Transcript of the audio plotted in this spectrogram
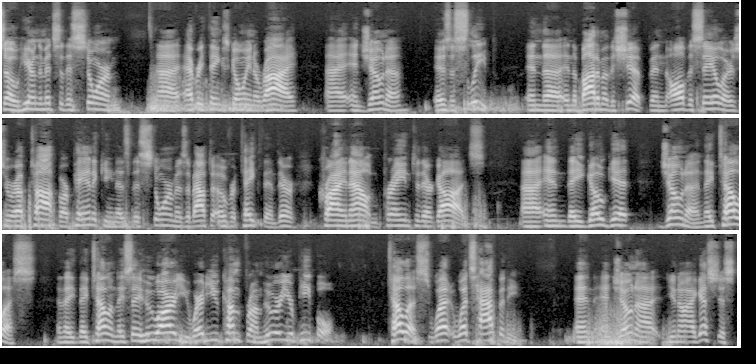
So here in the midst of this storm, uh, everything's going awry, uh, and Jonah is asleep in the in the bottom of the ship, and all the sailors who are up top are panicking as this storm is about to overtake them. They're crying out and praying to their gods, uh, and they go get Jonah, and they tell us and they, they tell him, they say, Who are you? Where do you come from? Who are your people? Tell us what, what's happening. And and Jonah, you know, I guess just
